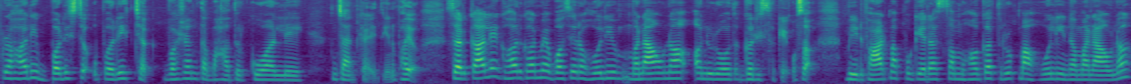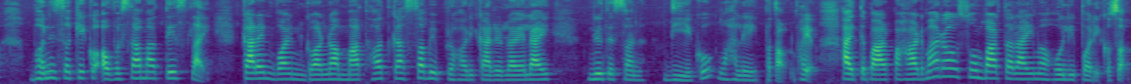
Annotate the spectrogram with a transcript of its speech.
प्रहरी वरिष्ठ उपरीक्षक वसन्त बहादुर कुँवरले जानकारी दिनुभयो। सरकारले घर घरमै बसेर होली मनाउन अनुरोध गरिसकेको छ। भिडभाडमा पुगेर समूहगत रूपमा होली नमनाउन भनिसकेको अवस्थामा त्यसलाई कार्यान्वयन गर्न मातहतका सबै प्रहरी कार्यालयलाई निर्देशन दिएको उहाँले बताउनुभयो। आइतबार पहाडमा र सोमबार तराईमा होली परेको छ।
